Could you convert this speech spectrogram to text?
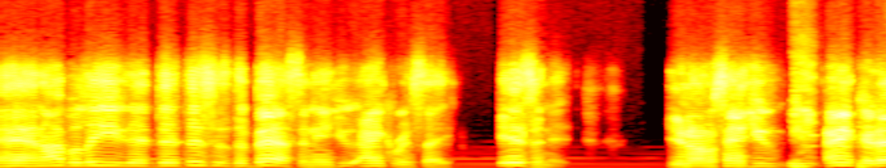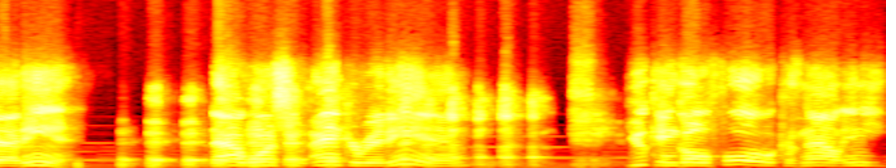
and I believe that, that this is the best and then you anchor and say, "Isn't it?" You know what I'm saying? You you anchor that in. Now, once you anchor it in, you can go forward because now any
